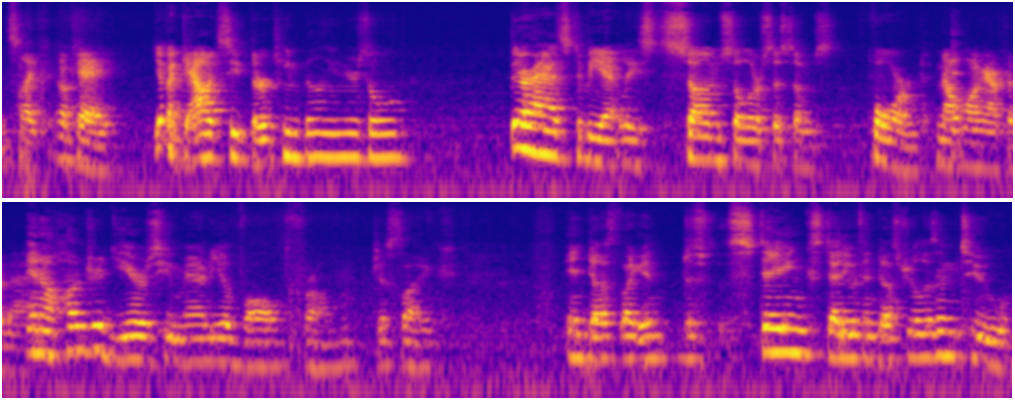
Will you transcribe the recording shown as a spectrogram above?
It's like okay, you have a galaxy thirteen billion years old. There has to be at least some solar systems formed not long after that. In a hundred years, humanity evolved from just like indust like in, just staying steady with industrialism to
